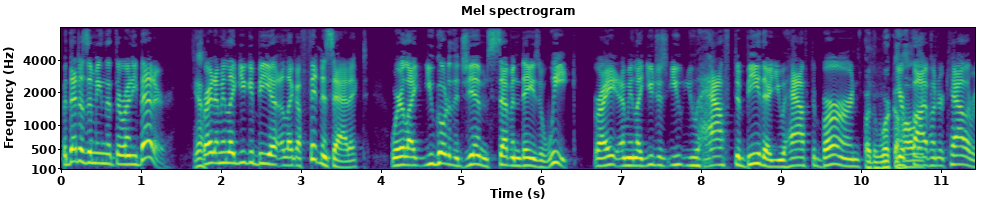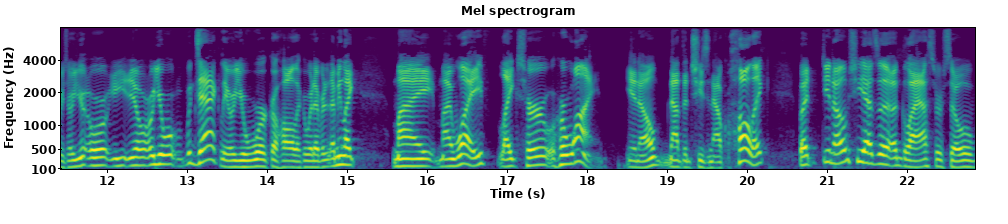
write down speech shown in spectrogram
but that doesn't mean that they're any better. Yeah. Right? I mean, like you could be a, like a fitness addict where like you go to the gym seven days a week. Right? I mean, like you just you you have to be there. You have to burn Or the your workaholic. 500 calories, or your or you know, or your exactly, or your workaholic, or whatever. I mean, like my my wife likes her her wine. You know, not that she's an alcoholic, but you know, she has a, a glass or so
